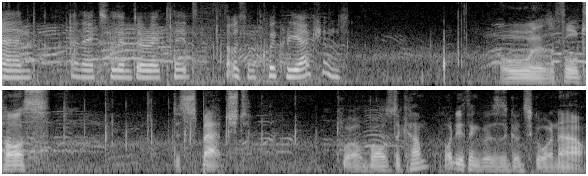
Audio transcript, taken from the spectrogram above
And an excellent direct hit. That was some quick reactions. Oh, there's a full toss. Dispatched. 12 balls to come. What do you think was a good score now?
